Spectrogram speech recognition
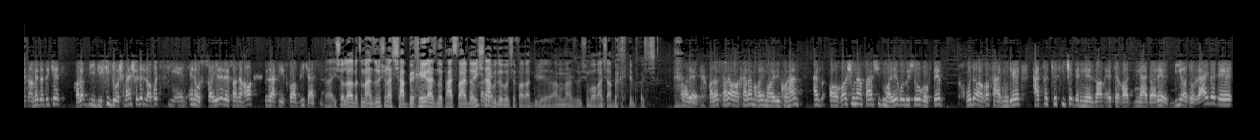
ادامه داده که حالا بی بی سی دشمن شده. لابد سی ان ان و سایر رسانه ها رفیق فابریک هستن. و ایشالله البته منظورشون از شب بخیر از نوع پس فرداییش آره. نبوده باشه فقط دیگه. اما منظورشون واقعا شب بخیر باشه. آره. حالا سر آخرم آقای مایلی کهن از آقاشون هم فرشید مایه گذاشته و گفته خود آقا فرموده حتی کسی که به نظام اعتقاد نداره بیاد و رأی بده.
